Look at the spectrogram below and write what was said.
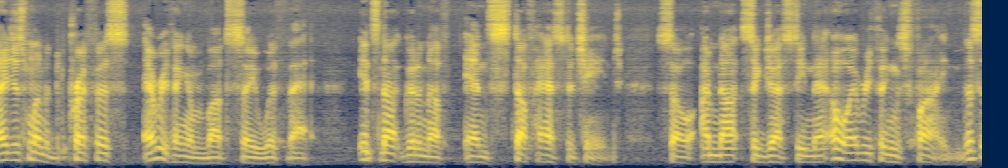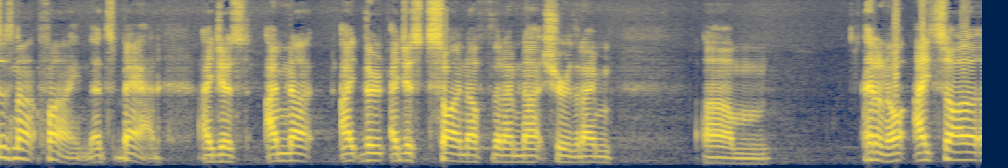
I just wanted to preface everything I'm about to say with that it's not good enough and stuff has to change. So I'm not suggesting that oh everything's fine. This is not fine. That's bad. I just I'm not I there I just saw enough that I'm not sure that I'm um I don't know. I saw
